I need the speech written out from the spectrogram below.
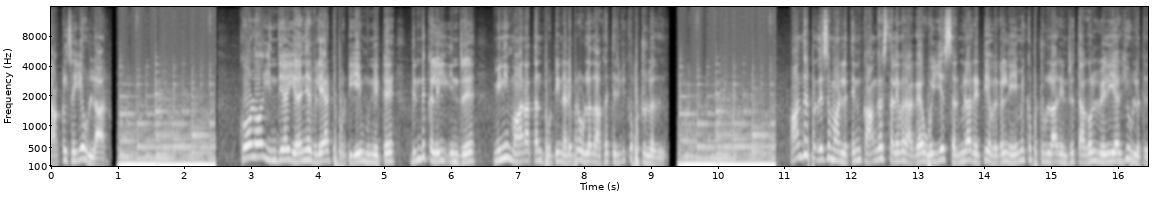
தாக்கல் செய்ய உள்ளார். கோலோ இந்தியா இளைஞர் விளையாட்டுப் போட்டியை முன்னிட்டு திண்டுக்கல்லில் இன்று மினி மாராத்தான் போட்டி நடைபெற உள்ளதாக தெரிவிக்கப்பட்டுள்ளது. ஆந்திர பிரதேச மாநிலத்தின் காங்கிரஸ் தலைவராக ஒய் எஸ் சர்மிளா ரெட்டி அவர்கள் நியமிக்கப்பட்டுள்ளார் என்று தகவல் வெளியாகியுள்ளது.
